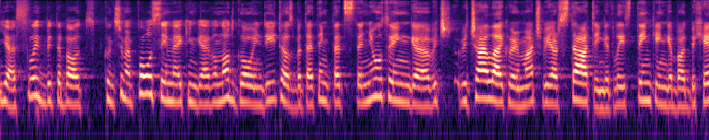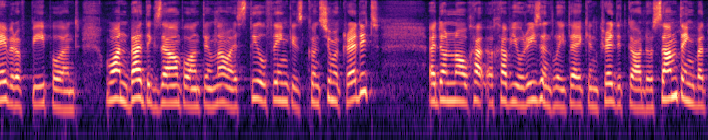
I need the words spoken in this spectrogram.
yes, a little bit about consumer policy making. I will not go in details, but I think that's the new thing uh, which, which I like very much. We are starting at least thinking about behavior of people. And one bad example until now I still think is consumer credit. I don't know, how, have you recently taken credit card or something, but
